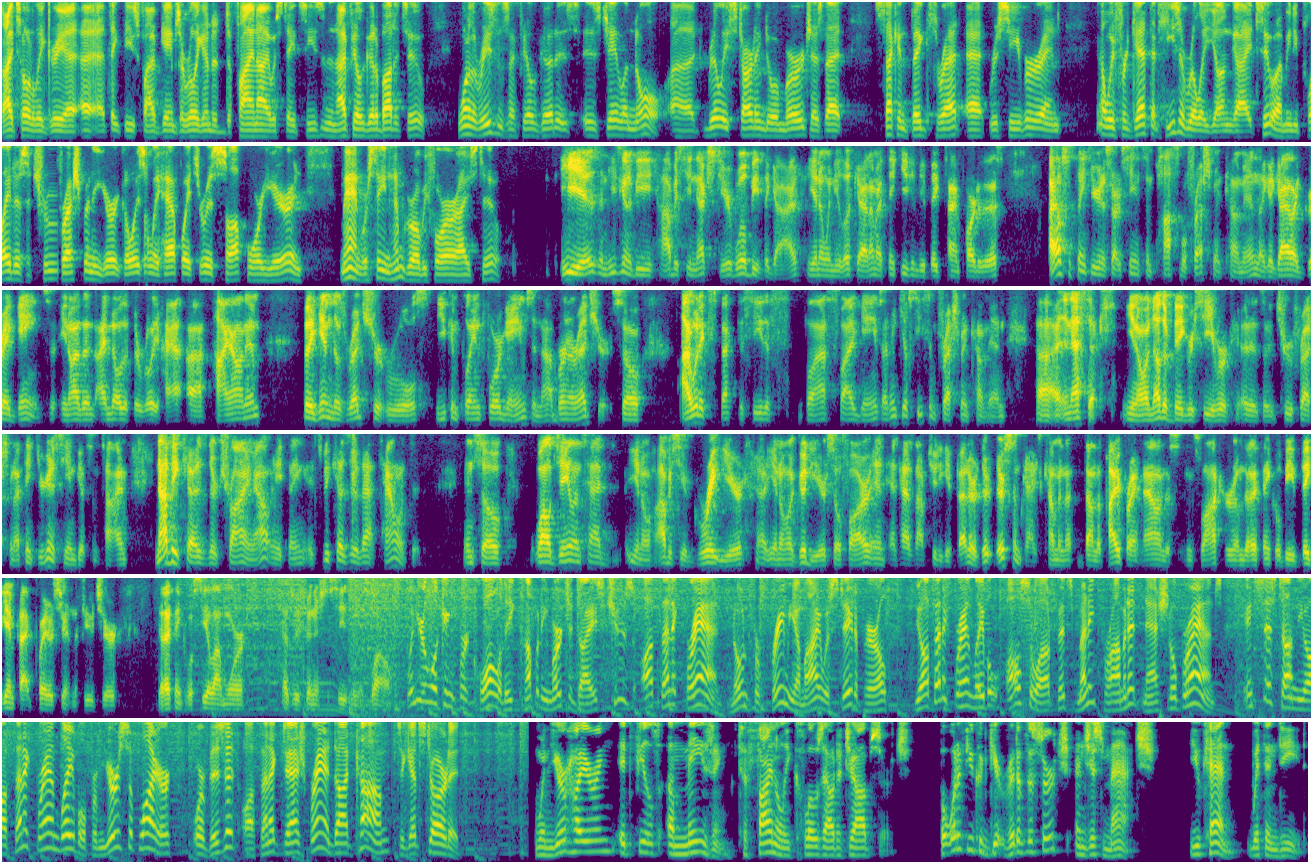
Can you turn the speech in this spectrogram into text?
I totally agree. I, I, think these five games are really going to define Iowa State season, and I feel good about it too. One of the reasons I feel good is is Jaylin Noel uh, really starting to emerge as that second big threat at receiver, and you know we forget that he's a really young guy too. I mean, he played as a true freshman a year ago. He's only halfway through his sophomore year, and man, we're seeing him grow before our eyes too. He is, and he's going to be obviously next year will be the guy. You know, when you look at him, I think he's going to be a big time part of this. I also think you're going to start seeing some possible freshmen come in, like a guy like Greg Gaines. You know, I, know that they're really high, uh, high on him, but again, those redshirt rules, you can play in four games and not burn a red shirt. So I would expect to see this the last five games. I think you'll see some freshmen come in. Uh, in Essex, you know, another big receiver is a true freshman. I think you're going to see him get some time, not because they're trying out anything, it's because they're that talented. And so while Jaylin's had, you know, obviously a great year, uh, you know, a good year so far, and, and has an opportunity to get better, there, there's some guys coming down the pipe right now in this, in this locker room that I think will be big impact players here in the future. That I think we'll see a lot more as we finish the season as well. When you're looking for quality company merchandise, choose Authentic Brand, known for premium Iowa State apparel the Authentic brand label also outfits many prominent national brands. Insist on the Authentic brand label from your supplier or visit authentic brand.com to get started. When you're hiring, it feels amazing to finally close out a job search. But what if you could get rid of the search and just match? You can with Indeed.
